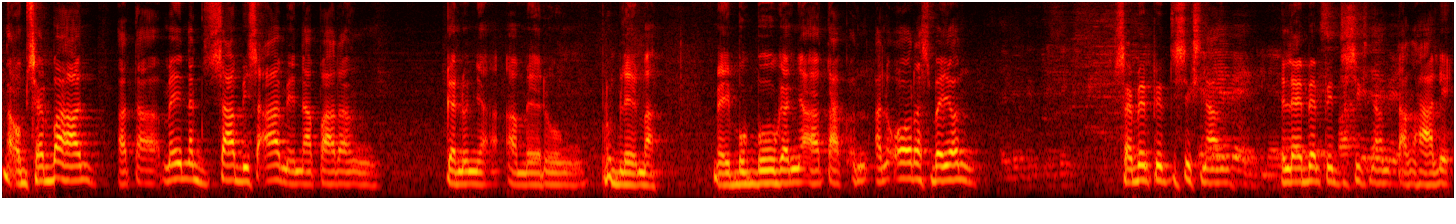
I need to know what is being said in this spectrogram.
naobserbahan at ah, may nagsabi sa amin na parang ganun niya, ah, merong problema. May bugbugan niya atak. An- Ano oras ba yon? 7.56 ng 11.56 ng tanghali.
